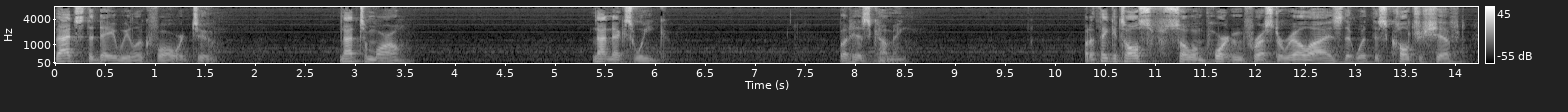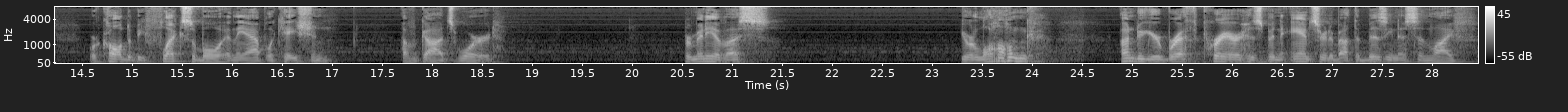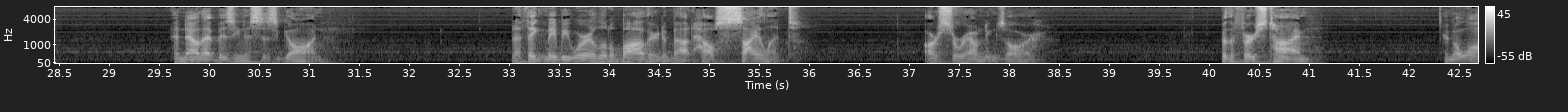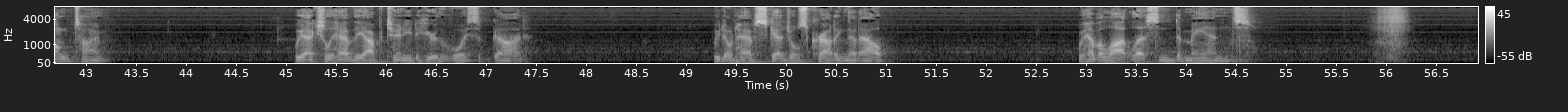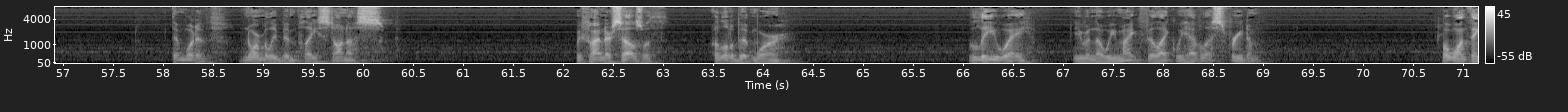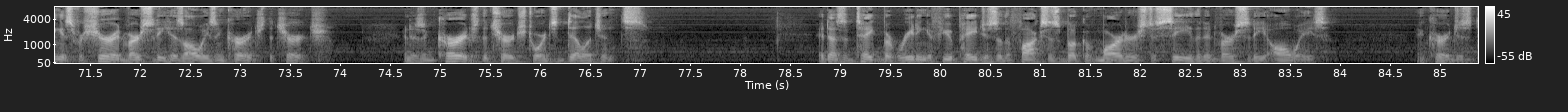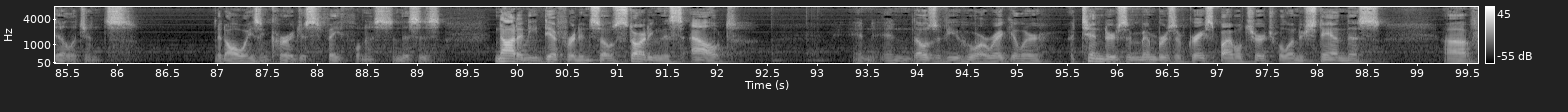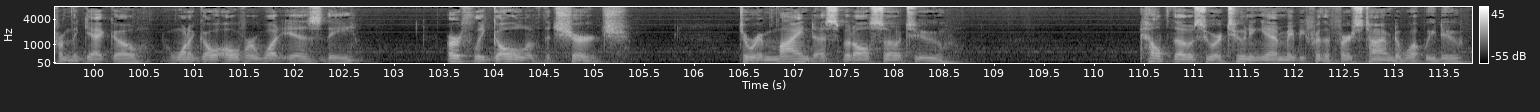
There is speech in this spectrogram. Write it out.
that's the day we look forward to. Not tomorrow, not next week, but His coming. But I think it's also so important for us to realize that with this culture shift, we're called to be flexible in the application of God's Word. For many of us, your long, under your breath prayer has been answered about the busyness in life and now that busyness is gone. And I think maybe we're a little bothered about how silent our surroundings are. For the first time in a long time, we actually have the opportunity to hear the voice of God. We don't have schedules crowding that out. We have a lot less in demands than would have normally been placed on us. We find ourselves with a little bit more leeway, even though we might feel like we have less freedom. But one thing is for sure adversity has always encouraged the church and has encouraged the church towards diligence. It doesn't take but reading a few pages of the Fox's Book of Martyrs to see that adversity always encourages diligence. It always encourages faithfulness, and this is not any different. And so, starting this out, and, and those of you who are regular attenders and members of Grace Bible Church will understand this uh, from the get go. I want to go over what is the earthly goal of the church to remind us, but also to help those who are tuning in, maybe for the first time, to what we do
